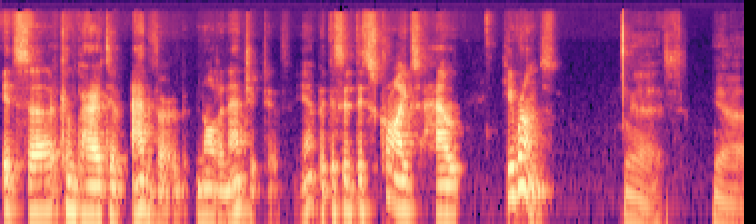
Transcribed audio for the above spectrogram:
it's a comparative adverb, not an adjective. Yeah, because it describes how he runs. Yes. Yeah.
